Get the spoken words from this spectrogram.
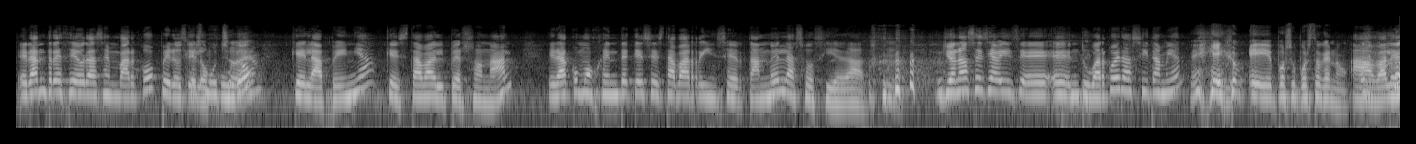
Eran 13 horas en barco, pero Es te lo mucho, juro ¿eh? que la peña, que estaba el personal, era como gente que se estaba reinsertando en la sociedad. Yo no sé si habéis... eh, ¿En tu barco era así también? Eh, por supuesto que no. Ah, vale.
